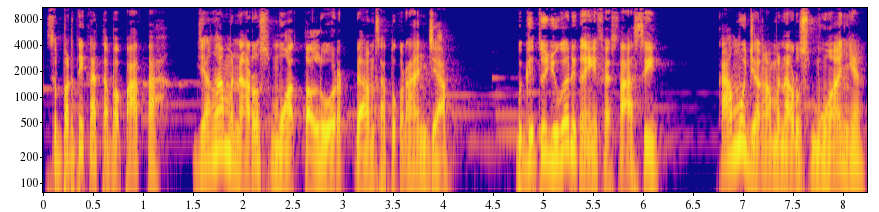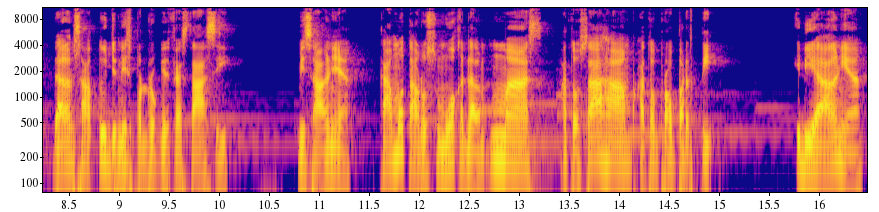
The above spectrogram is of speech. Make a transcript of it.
Seperti kata pepatah, jangan menaruh semua telur dalam satu keranjang. Begitu juga dengan investasi. Kamu jangan menaruh semuanya dalam satu jenis produk investasi. Misalnya, kamu taruh semua ke dalam emas, atau saham, atau properti. Idealnya,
